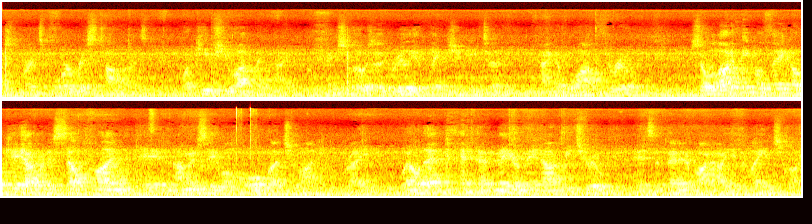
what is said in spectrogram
customer, it's more risk tolerance. What keeps you up at night? Okay, so those are really the things you need to kind of walk through. So a lot of people think, okay, I'm going to self-fund and I'm going to save a whole bunch of money, right? Well, that, that may or may not be true, and it's dependent upon how your claims run.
